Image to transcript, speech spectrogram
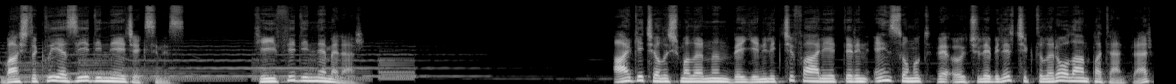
Başlıklı yazıyı dinleyeceksiniz. Keyifli dinlemeler. ARGE çalışmalarının ve yenilikçi faaliyetlerin en somut ve ölçülebilir çıktıları olan patentler,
